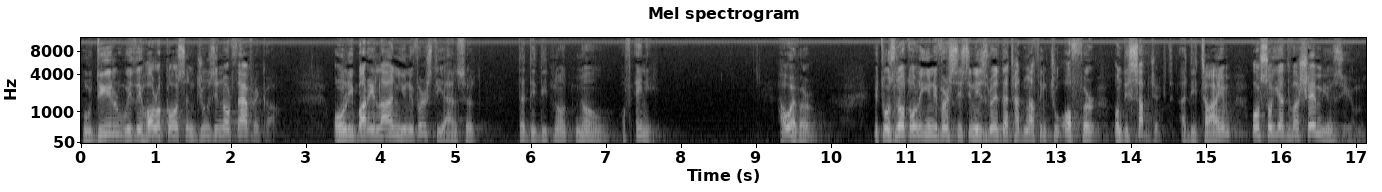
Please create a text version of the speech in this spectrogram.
who deal with the Holocaust and Jews in North Africa. Only Bar Ilan University answered that they did not know of any. However, it was not only universities in Israel that had nothing to offer on the subject. At the time, also Yad Vashem Museum,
